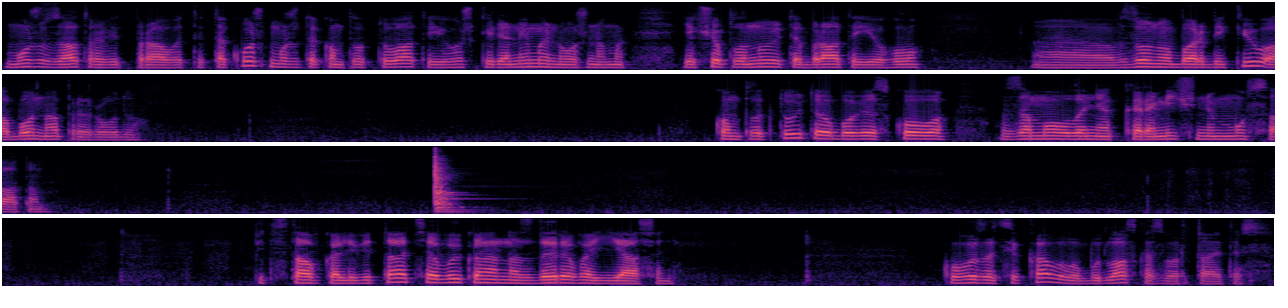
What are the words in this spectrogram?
Можу завтра відправити. Також можете комплектувати його шкіряними ножнами, якщо плануєте брати його е, в зону барбекю або на природу. Комплектуйте обов'язково замовлення керамічним мусатом. Підставка лівітація виконана з дерева ясень. Кого зацікавило, будь ласка, звертайтесь.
